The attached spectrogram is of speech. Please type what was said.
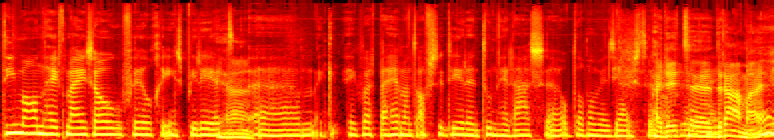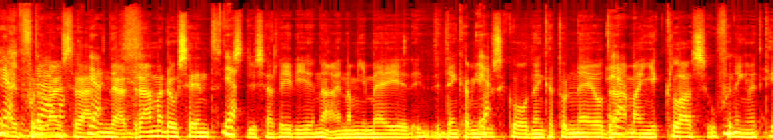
die man heeft mij zoveel geïnspireerd. Uh, ik, ik, was bij hem aan het afstuderen en toen helaas op dat moment juist... hij deed drama, hè? Even voor drama. de luisteraar. Inderdaad, dramadocent. Dus, dus hij leerde je, nou, en nam je mee. Denk aan musical, denk aan toneel, drama in je klas, oefeningen met kinderen.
